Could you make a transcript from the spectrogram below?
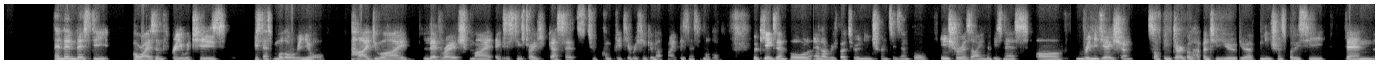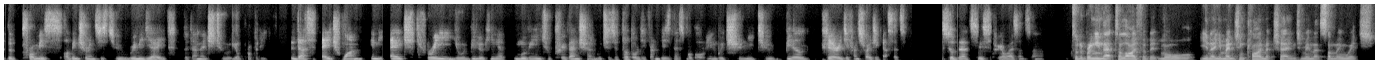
And then there's the Horizon 3, which is business model renewal. How do I leverage my existing strategic assets to completely rethink about my business model? A key example, and I'll refer to an insurance example, insurers are in the business of remediation. Something terrible happened to you, you have an insurance policy, then the promise of insurance is to remediate the damage to your property. That's H1. In H3, you would be looking at moving into prevention, which is a total different business model in which you need to build very different strategic assets. So that's these three horizons. Sort of bringing that to life a bit more. You know, you mentioned climate change. I mean, that's something which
